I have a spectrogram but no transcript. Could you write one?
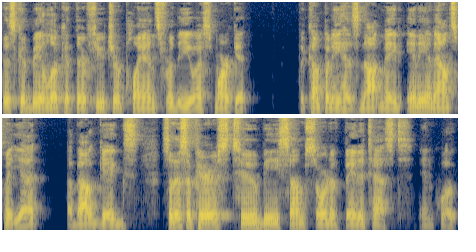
this could be a look at their future plans for the US market. The company has not made any announcement yet about gigs, so this appears to be some sort of beta test, end quote.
